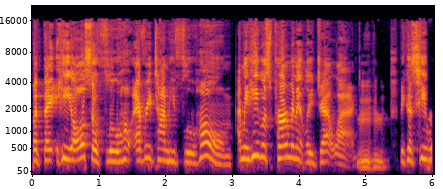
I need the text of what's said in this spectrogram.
But they, he also flew home every time he flew home. I mean, he was permanently jet lagged hmm because he would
